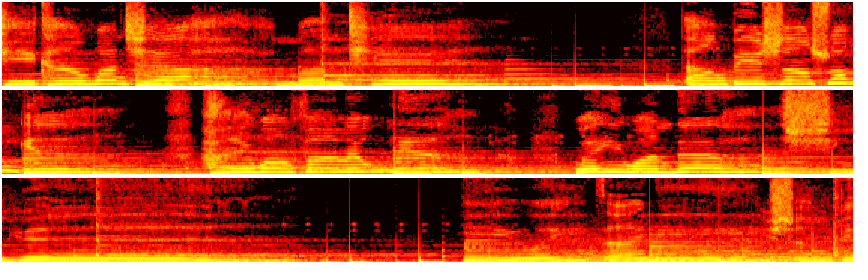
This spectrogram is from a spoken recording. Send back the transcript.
起看晚霞满天。当闭上双眼，还往返流连，未完的心愿。依偎在你身边，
